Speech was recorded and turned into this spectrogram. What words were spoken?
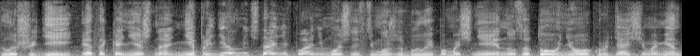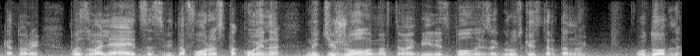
лошадей, это, конечно, не предел мечтаний в плане мощности, можно было и помощнее, но зато у него крутящий момент, который позволяет со светофора спокойно на тяжелом автомобиле с полной загрузкой стартануть. Удобно?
